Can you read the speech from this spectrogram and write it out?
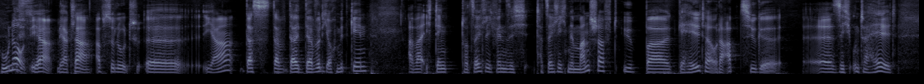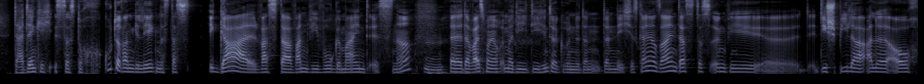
Who knows? Ja, ja, klar, absolut. Äh, ja, das, da, da, da würde ich auch mitgehen. Aber ich denke tatsächlich, wenn sich tatsächlich eine Mannschaft über Gehälter oder Abzüge äh, sich unterhält, da denke ich, ist das doch gut daran gelegen, dass das egal, was da wann, wie, wo gemeint ist, ne? Mhm. Äh, da weiß man ja auch immer die, die Hintergründe dann, dann nicht. Es kann ja sein, dass, dass irgendwie äh, die Spieler alle auch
